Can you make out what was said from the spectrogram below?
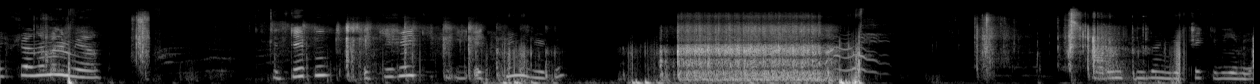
Hiçbir şey anlamadım ya. Ete bu, ete şey, ete yiyecektim. Adam içimizden geçecek gibi duruyor.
